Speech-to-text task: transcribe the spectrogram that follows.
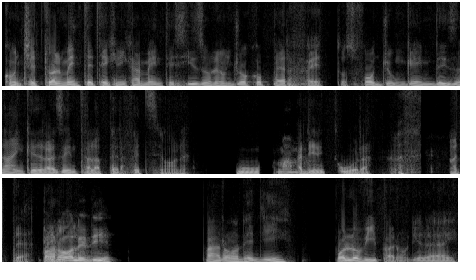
Concettualmente e tecnicamente Season è un gioco perfetto, sfoggia un game design che rasenta la perfezione. Uh, mamma, addirittura. A te. parole di... Parole di Pollo Viparo, direi.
